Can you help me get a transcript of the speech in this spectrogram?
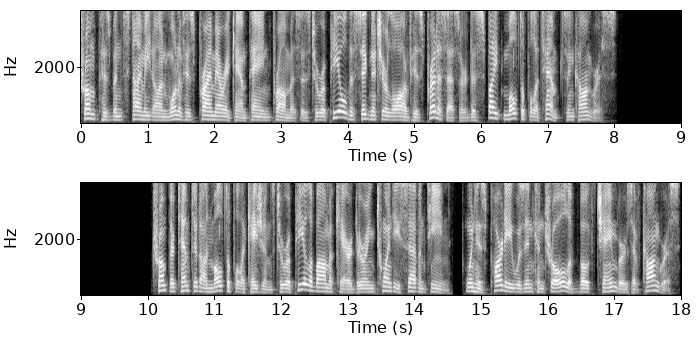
Trump has been stymied on one of his primary campaign promises to repeal the signature law of his predecessor despite multiple attempts in Congress. Trump attempted on multiple occasions to repeal Obamacare during 2017 when his party was in control of both chambers of Congress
